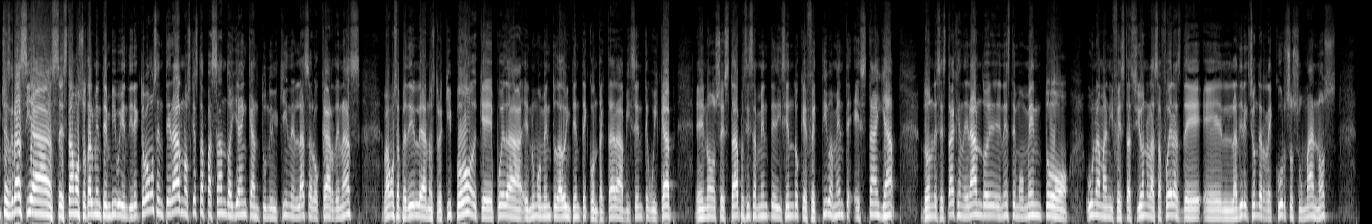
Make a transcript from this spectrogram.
Muchas gracias. Estamos totalmente en vivo y en directo. Vamos a enterarnos qué está pasando allá en Cantunilquín, en Lázaro Cárdenas. Vamos a pedirle a nuestro equipo que pueda en un momento dado intente contactar a Vicente Wicap. Eh, nos está precisamente diciendo que efectivamente está allá donde se está generando en este momento una manifestación a las afueras de eh, la Dirección de Recursos Humanos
